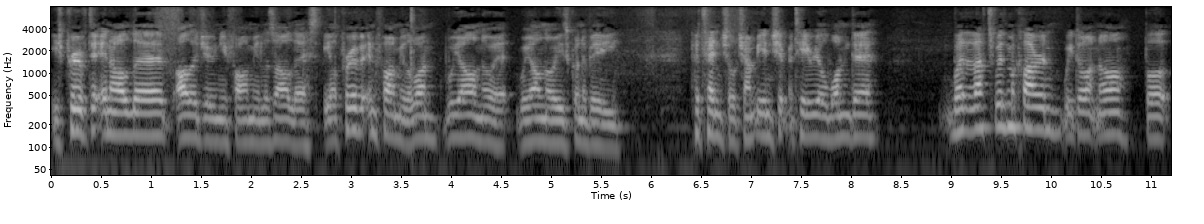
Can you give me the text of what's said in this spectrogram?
He's proved it in all the all the junior formulas, all this. He'll prove it in Formula One. We all know it. We all know he's going to be potential championship material one day. Whether that's with McLaren, we don't know, but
